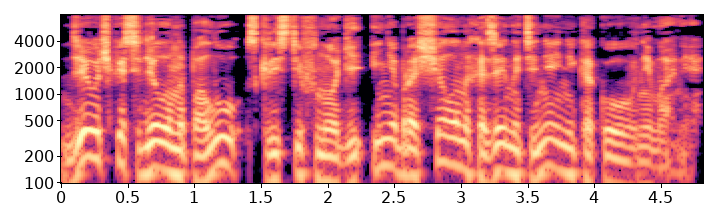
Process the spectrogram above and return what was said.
Девочка сидела на полу, скрестив ноги, и не обращала на хозяина теней никакого внимания.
